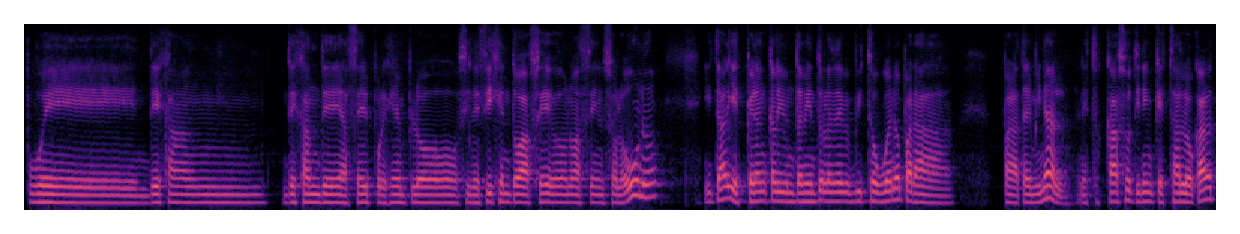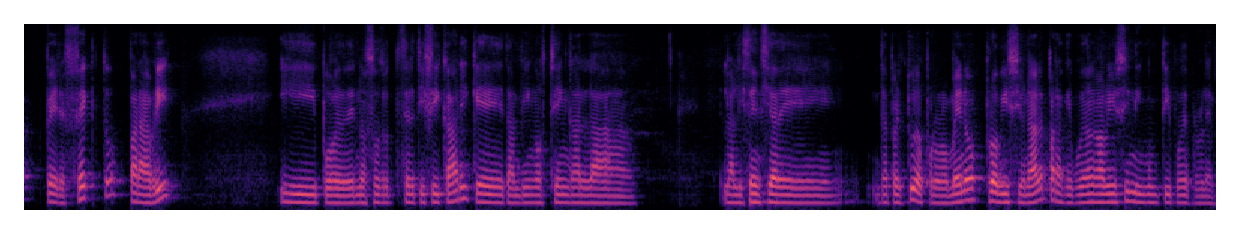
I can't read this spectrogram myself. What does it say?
pues dejan, dejan de hacer, por ejemplo, si le fijen dos aseos, no hacen solo uno y tal, y esperan que el ayuntamiento les dé visto bueno para, para terminar. En estos casos tienen que estar local perfecto para abrir y poder nosotros certificar y que también obtengan la, la licencia de, apertura, por lo menos provisional, para que puedan abrir sin ningún tipo de problema.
